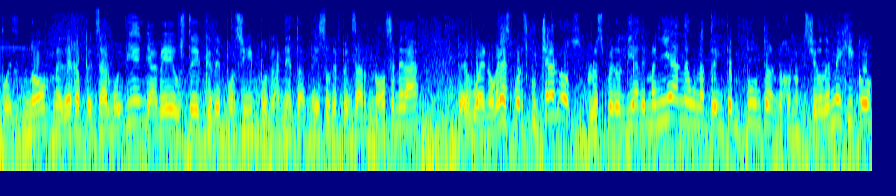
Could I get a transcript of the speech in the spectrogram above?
pues no me deja pensar muy bien. Ya ve usted que de por sí, pues la neta, eso de pensar no se me da. Pero bueno, gracias por escucharnos. Lo espero el día de mañana, una 30 en punto, en el mejor noticiero de México,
